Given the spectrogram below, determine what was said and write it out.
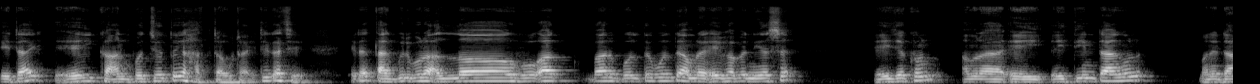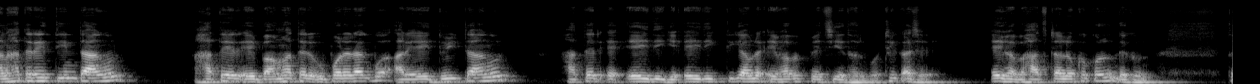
এটাই, এই কান পর্যন্তই হাতটা উঠাই, ঠিক আছে? এটা তাকবির বড় আল্লাহ আকবার বলতে বলতে আমরা এইভাবে নিয়ে আসে এই দেখুন, আমরা এই এই তিনটা আঙুল মানে ডান হাতের এই তিনটা আঙুল, হাতের এই বাম হাতের উপরে রাখব, আর এই দুইটা আঙুল, হাতের এই দিকে, এই দিক থেকে আমরা এইভাবে পেঁচিয়ে ধরবো, ঠিক আছে? এইভাবে হাতটা লক্ষ্য করুন, দেখুন। তো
